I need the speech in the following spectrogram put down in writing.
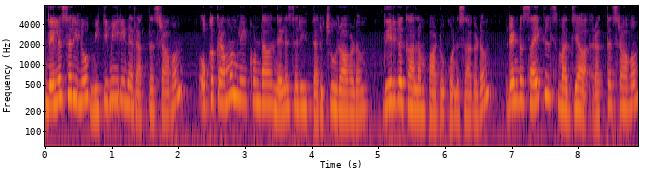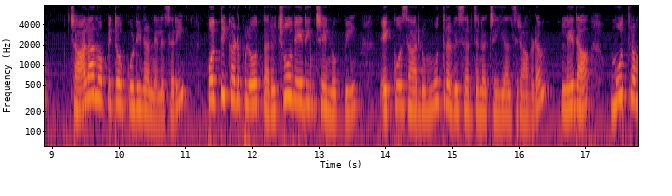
నెలసరిలో మితిమీరిన రక్తస్రావం ఒక క్రమం లేకుండా నెలసరి తరచూ రావడం దీర్ఘకాలం పాటు కొనసాగడం రెండు సైకిల్స్ మధ్య రక్తస్రావం చాలా నొప్పితో కూడిన నెలసరి పొత్తి కడుపులో తరచూ వేధించే నొప్పి ఎక్కువసార్లు మూత్ర విసర్జన చేయాల్సి రావడం లేదా మూత్రం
